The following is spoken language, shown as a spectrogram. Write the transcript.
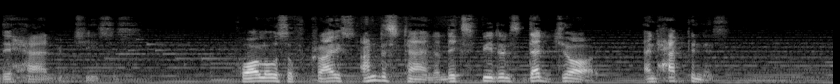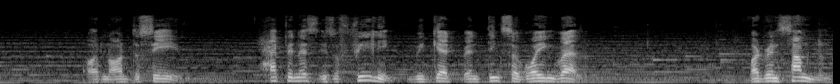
they had with Jesus. Followers of Christ understand and experience that joy and happiness are not the same. Happiness is a feeling we get when things are going well. But when someone,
